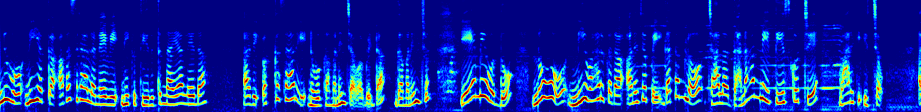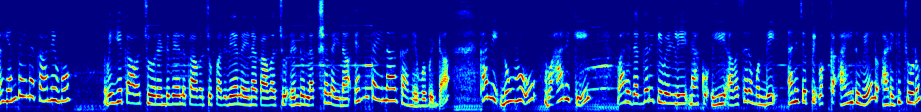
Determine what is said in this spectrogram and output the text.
నువ్వు నీ యొక్క అవసరాలనేవి నీకు తీరుతున్నాయా లేదా? అది ఒక్కసారి నువ్వు గమనించావా బిడ్డ? గమనించు. ఏమీ వద్దు. నువ్వు నీ వారు కదా అని చెప్పి గతంలో చాలా ధనాన్ని తీసుకొచ్చి వారికి ఇచ్చావు. అది ఎంతైనా కానివ్వు. వెయ్యి కావచ్చు రెండు వేలు కావచ్చు పదివేలైనా కావచ్చు రెండు లక్షలైనా ఎంతైనా కానివ్వు బిడ్డ. కానీ నువ్వు వారికి వారి దగ్గరికి వెళ్ళి నాకు ఈ అవసరం ఉంది అని చెప్పి ఒక్క ఐదు వేలు అడిగి చూడు.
